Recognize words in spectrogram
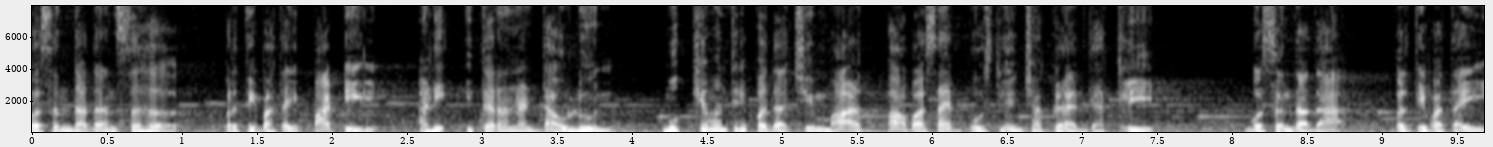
वसंतदादांसह प्रतिभाताई पाटील आणि इतरांना डावलून मुख्यमंत्री पदाची माळ बाबासाहेब भोसलेंच्या गळ्यात घातली. वसंतदादा प्रतिभाताई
